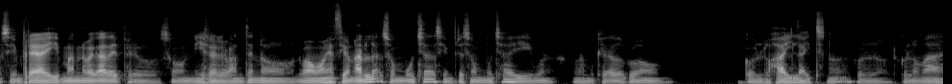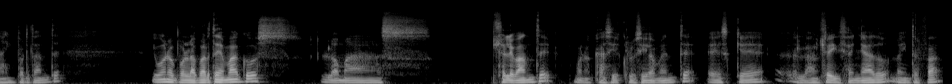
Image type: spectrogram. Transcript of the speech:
siempre hay más novedades, pero son irrelevantes, no, vamos a mencionarlas, son muchas, siempre son muchas y bueno, nos hemos quedado con, los highlights, ¿no? Con lo, con lo, más importante. Y bueno, por la parte de MacOS, lo más relevante, bueno, casi exclusivamente, es que lo han rediseñado la interfaz.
